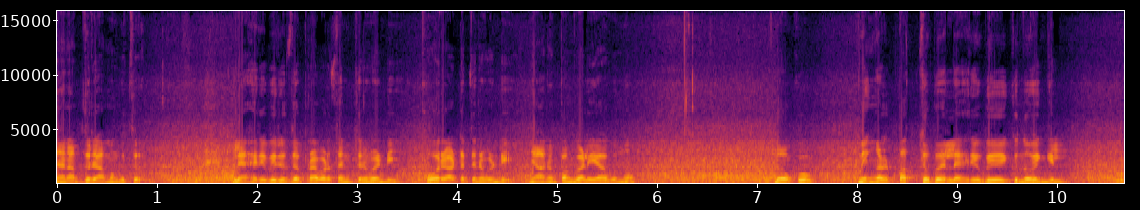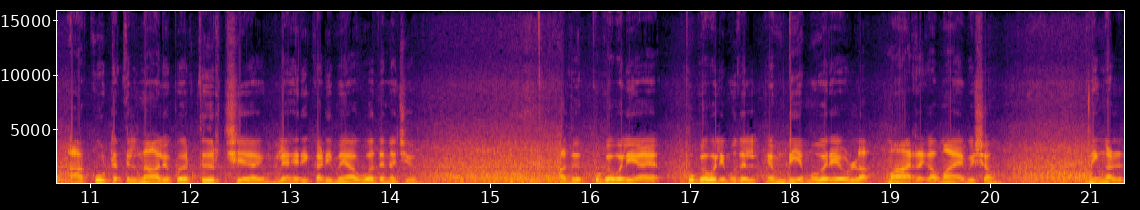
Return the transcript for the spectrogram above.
ഞാൻ അബ്ദുരാമങ്കുത്ത് ലഹരി വിരുദ്ധ പ്രവർത്തനത്തിന് വേണ്ടി പോരാട്ടത്തിന് വേണ്ടി ഞാനും പങ്കാളിയാകുന്നു. നോക്കൂ നിങ്ങൾ പത്ത് പേർ ലഹരി ഉപയോഗിക്കുന്നുവെങ്കിൽ ആ കൂട്ടത്തിൽ നാലു പേർ തീർച്ചയായും ലഹരി അടിമയാകുക തന്നെ ചെയ്യും. അത് പുകവലിയായ പുകവലി മുതൽ എം ഡി എം വരെയുള്ള മാരകമായ വിഷം നിങ്ങൾ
